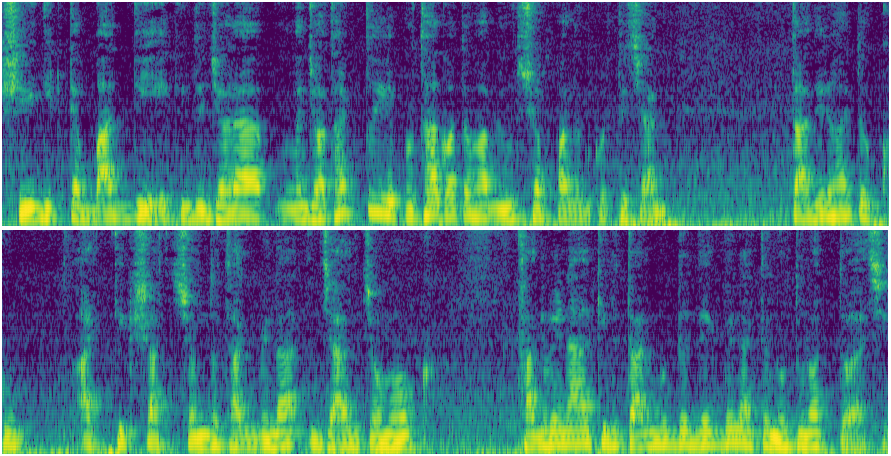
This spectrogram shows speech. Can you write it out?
সেই দিকটা বাদ দিয়ে কিন্তু যারা যথার্থ যথার্থই প্রথাগতভাবে উৎসব পালন করতে চান, তাদের হয়তো খুব আর্থিক স্বাচ্ছন্দ্য থাকবে না, জাঁকজমক থাকবে না, কিন্তু তার মধ্যে দেখবেন একটা নতুনত্ব আছে।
